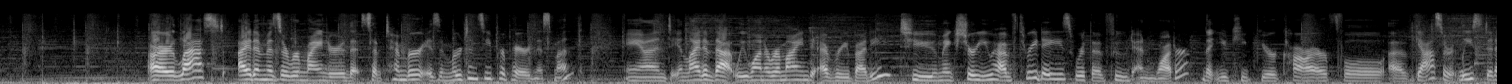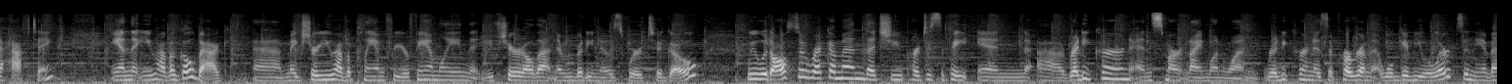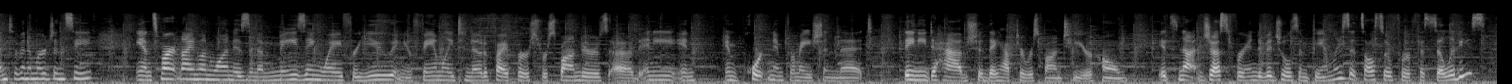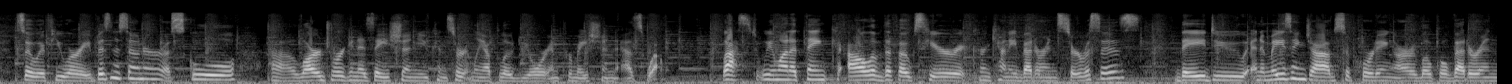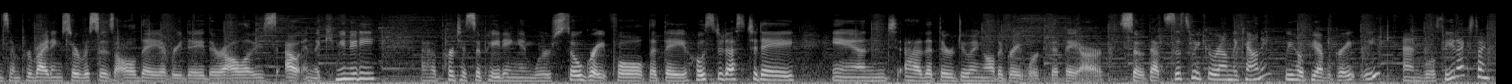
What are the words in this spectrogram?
Our last item is a reminder that September is Emergency Preparedness Month. And in light of that, we want to remind everybody to make sure you have three days worth of food and water, that you keep your car full of gas or at least at a half tank, and that you have a go bag. Uh, make sure you have a plan for your family and that you've shared all that and everybody knows where to go. We would also recommend that you participate in uh, ReadyKern and Smart 911. ReadyKern is a program that will give you alerts in the event of an emergency, and Smart 911 is an amazing way for you and your family to notify first responders of any in important information that they need to have should they have to respond to your home. It's not just for individuals and families, it's also for facilities. So if you are a business owner, a school, a large organization, you can certainly upload your information as well. Last, we want to thank all of the folks here at Kern County Veterans Services. They do an amazing job supporting our local veterans and providing services all day, every day. They're always out in the community uh, participating and we're so grateful that they hosted us today and uh, that they're doing all the great work that they are. So that's this week around the county. We hope you have a great week and we'll see you next time.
